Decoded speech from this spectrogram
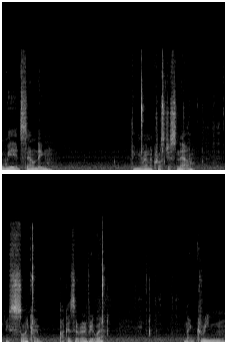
weird sounding thing ran across just now. Those psycho buggers are everywhere. And that green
